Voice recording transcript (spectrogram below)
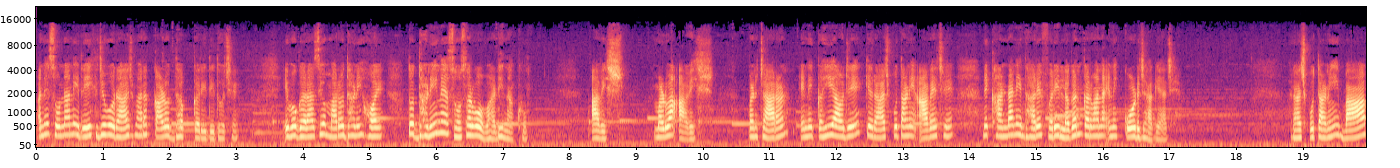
અને સોનાની રેખ જેવો રાજ મારા કાળો ધપ કરી દીધો છે. એવો ગરાસિયો મારો ધણી હોય તો ધણીને સોસરવો વાઢી નાખું. આવીશ, મળવા આવીશ. પણ ચારણ એને કહી આવજે કે રાજપૂતાણી આવે છે ને ખાંડાની ધારે ફરી લગ્ન કરવાના એને કોડ જાગ્યા છે. રાજપૂતાણી, બાપ,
